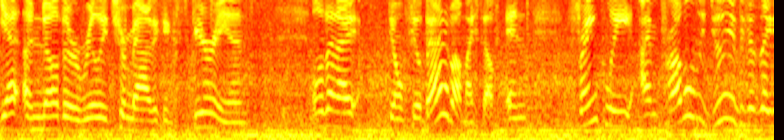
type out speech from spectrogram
yet another really traumatic experience, well, then I don't feel bad about myself. And frankly, I'm probably doing it because I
